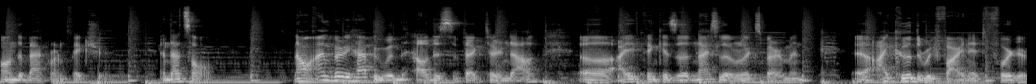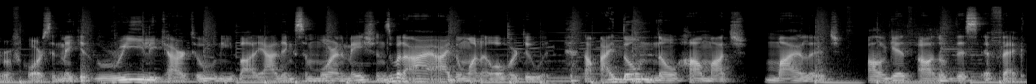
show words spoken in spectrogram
on the background picture. And that's all. Now I'm very happy with how this effect turned out. Uh, I think it's a nice little experiment. Uh, I could refine it further, of course, and make it really cartoony by adding some more animations, but I, I don't want to overdo it. Now, I don't know how much mileage I'll get out of this effect,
